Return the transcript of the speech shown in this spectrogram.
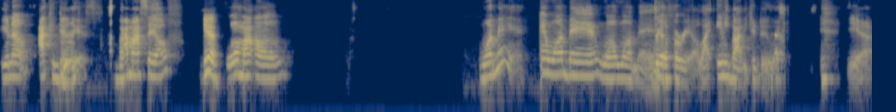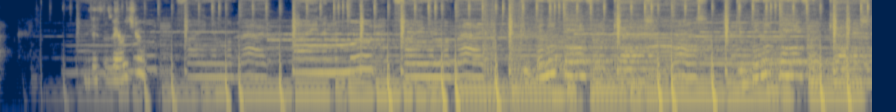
You know, I can do mm-hmm. this by myself. Yeah. On my own. One man. And one band, one woman. Real for real. Like anybody can do it. yeah. This is very true. anything for the cash. Do anything for the cash.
